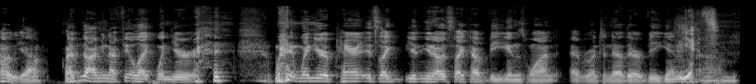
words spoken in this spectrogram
Oh yeah, I, no, I mean I feel like when you're when when you're a parent, it's like you, you know it's like how vegans want everyone to know they're vegan. Yes. Um,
